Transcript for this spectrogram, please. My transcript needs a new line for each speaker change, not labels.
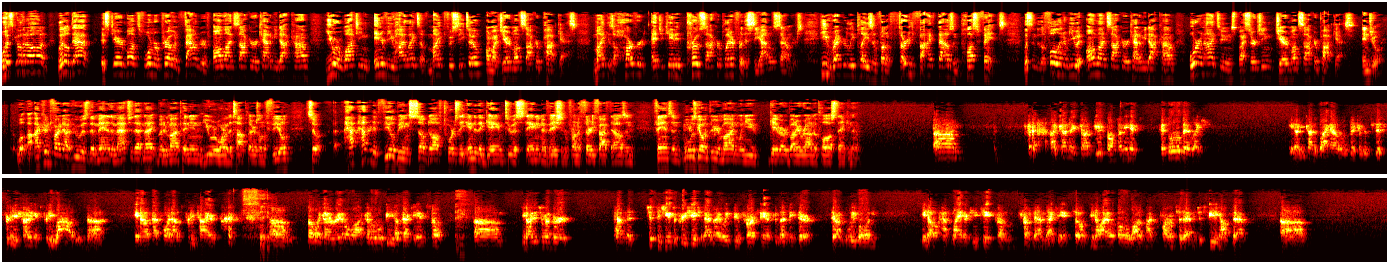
What's going on? Little Dap, it's Jared Montz, former pro and founder of OnlineSoccerAcademy.com. You are watching interview highlights of Mike Fucito on my Jared Montz Soccer podcast. Mike is a Harvard educated pro soccer player for the Seattle Sounders. He regularly plays in front of 35,000 plus fans. Listen to the full interview at OnlineSoccerAcademy.com or in iTunes by searching Jared Montz Soccer Podcast. Enjoy. Well, I couldn't find out who was the man of the match of that night, but in my opinion, you were one of the top players on the field. So, how, how did it feel being subbed off towards the end of the game to a standing ovation in front of 35,000 fans? And what was going through your mind when you gave everybody a round of applause thanking them?
Um, I kind of got goosebumps. I mean, it's, it's a little bit like, you know, you kind of black out a little bit because it's, it's pretty exciting. It's pretty loud. And, uh, you know, at that point I was pretty tired. um, felt like I ran a lot, got a little beat up that game. So, um, you know, I just remember having a, just a huge appreciation, as I always do, for our fans because I think they're they're unbelievable, and you know, half my energy came from from them that game. So, you know, I owe a lot of my performance to them and just feeding off them. Um,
